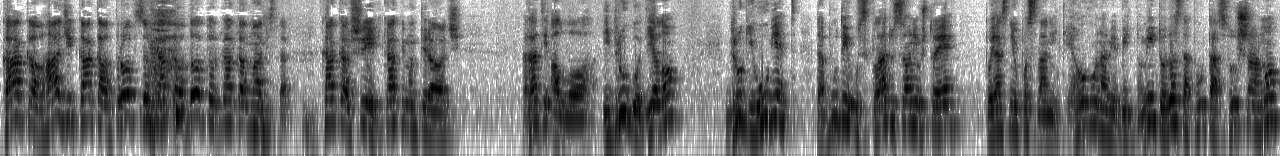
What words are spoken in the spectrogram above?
Kakav hađi, kakav profesor, kakav doktor, kakav magistar, kakav šejh, kakvi montirači. Radi Allaha. I drugo dijelo, drugi uvjet, da bude u skladu sa onim što je pojasnio poslanik. E ovo nam je bitno. Mi to dosta puta slušamo,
